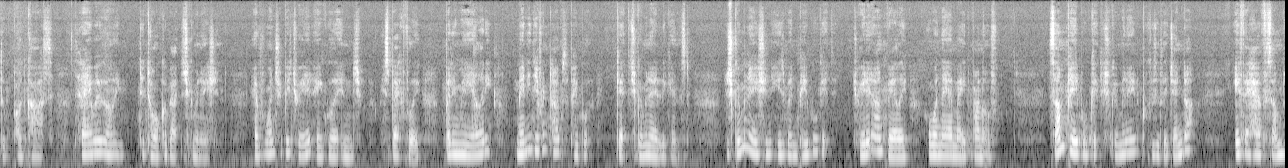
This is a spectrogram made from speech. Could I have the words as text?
the podcast. Today we're going to talk about discrimination. Everyone should be treated equally and respectfully, but in reality, many different types of people get discriminated against. Discrimination is when people get treated unfairly or when they are made fun of. Some people get discriminated because of their gender, if they have some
